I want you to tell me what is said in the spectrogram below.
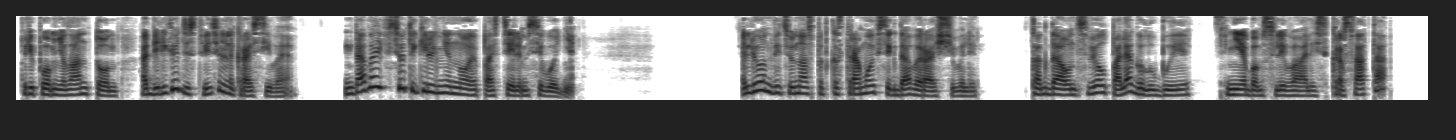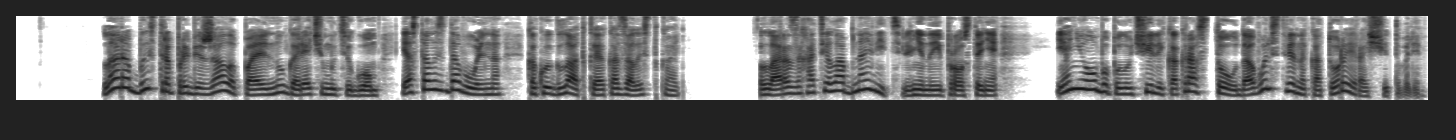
— припомнил Антон, — «а белье действительно красивое. Давай все-таки льняное постелим сегодня. Лен ведь у нас под Костромой всегда выращивали. Когда он цвел, поля голубые, с небом сливались. Красота!» Лара быстро пробежала по льну горячим утюгом и осталась довольна, какой гладкой оказалась ткань. Лара захотела обновить льняные простыни, и они оба получили как раз то удовольствие, на которое рассчитывали.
